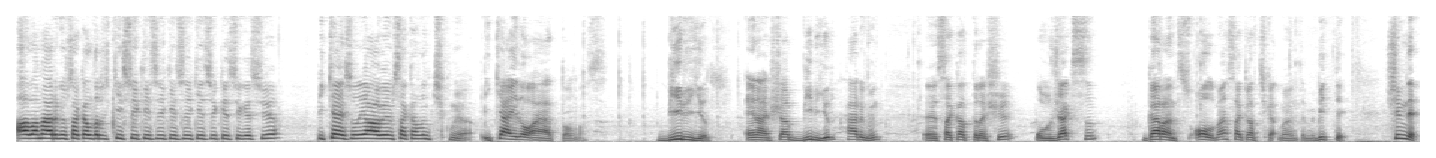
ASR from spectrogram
Adam her gün sakalları kesiyor, kesiyor, kesiyor, kesiyor, kesiyor, kesiyor. İki ay sonra ya benim sakalım çıkmıyor. İki ayda o hayatta olmaz. Bir yıl. En aşağı bir yıl her gün e, sakal tıraşı olacaksın. Garantisi olmayan sakal çıkartma yöntemi. Bitti. Şimdi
